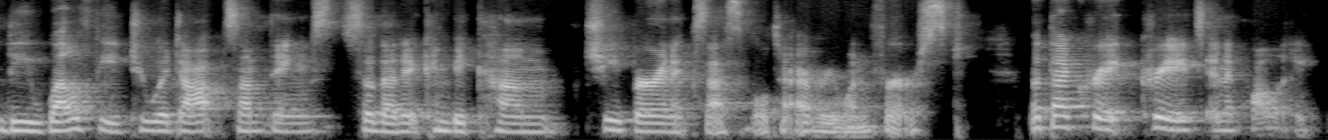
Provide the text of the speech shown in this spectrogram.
the wealthy to adopt something so that it can become cheaper and accessible to everyone first. But that create, creates inequality.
